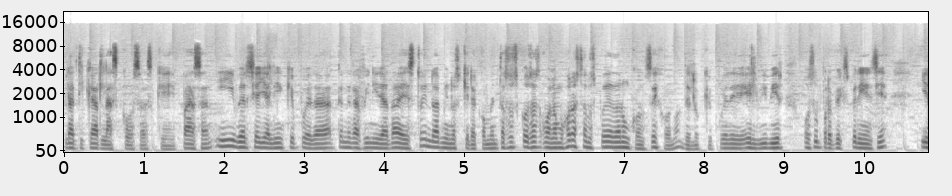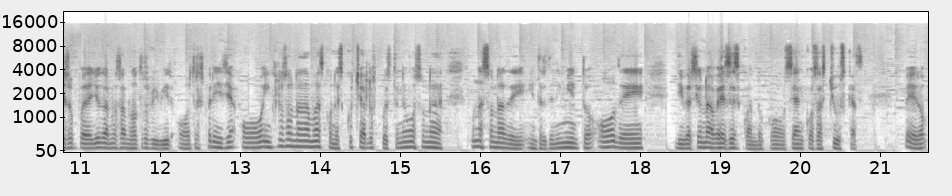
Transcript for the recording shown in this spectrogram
platicar las cosas que pasan y ver si hay alguien que pueda tener afinidad a esto y también nos quiera comentar sus cosas o a lo mejor hasta nos puede dar un consejo ¿no? de lo que puede él vivir o su propia experiencia y eso puede ayudarnos a nosotros vivir otra experiencia o incluso nada más con escucharlos pues tenemos una, una zona de entretenimiento o de diversión a veces cuando sean cosas chuscas pero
